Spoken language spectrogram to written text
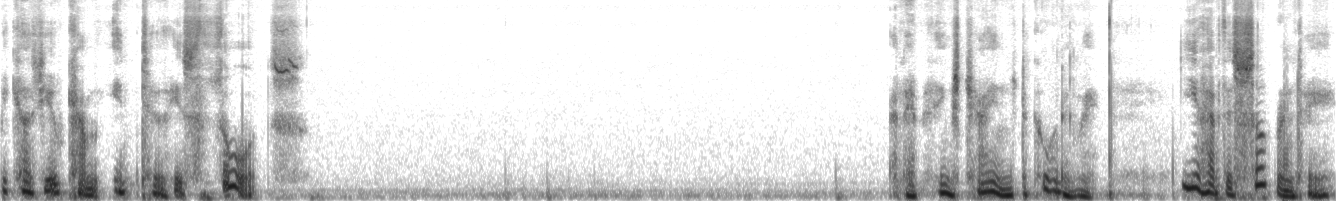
Because you come into his thoughts. And everything's changed accordingly. You have this sovereignty.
